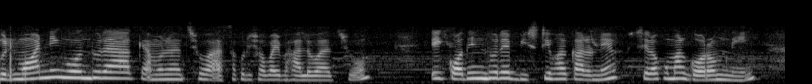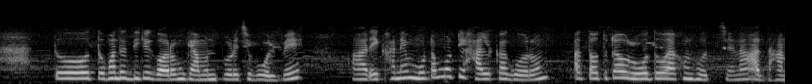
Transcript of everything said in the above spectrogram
গুড মর্নিং বন্ধুরা। কেমন আছো? আশা করি সবাই ভালো আছো। এই কদিন ধরে বৃষ্টি হওয়ার কারণে সেরকম আর গরম নেই। তো তোমাদের দিকে গরম কেমন পড়েছে বলবে? আর এখানে মোটামুটি হালকা গরম, আর ততটাও রোদও এখন হচ্ছে না, আর ধান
